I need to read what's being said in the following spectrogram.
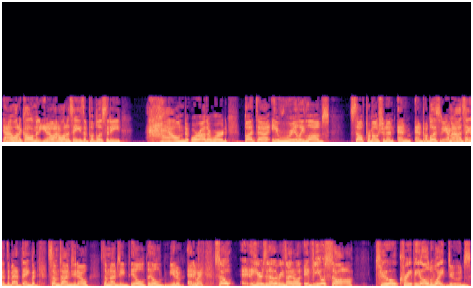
Yeah, I want to call him, you know, I don't want to say he's a publicity hound or other word, but uh, he really loves self promotion and, and and publicity. I mean, I'm not saying that's a bad thing, but sometimes, you know, sometimes he, he'll he'll you know. Anyway, so uh, here's another reason I don't. If you saw two creepy old white dudes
